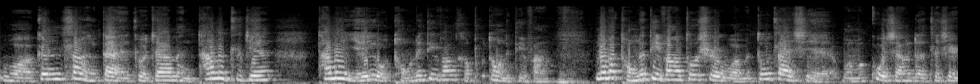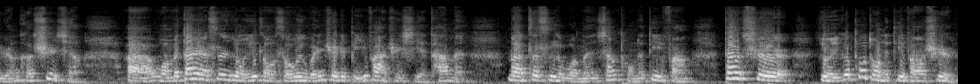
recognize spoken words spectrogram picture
我跟上一代作家们他们之间他们也有同的地方和不同的地方。嗯，那么同的地方都是我们都在写我们故乡的这些人和事情，啊，我们当然是用一种所谓文学的笔法去写他们。那这是我们相同的地方，但是有一个不同的地方是，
